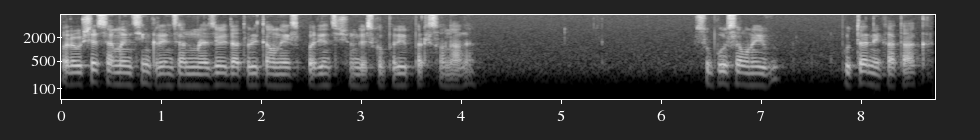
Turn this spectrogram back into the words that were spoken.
reușesc să mențin credința în Dumnezeu datorită unei experiențe și unei descoperiri personale, supusă unui puternic atac,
